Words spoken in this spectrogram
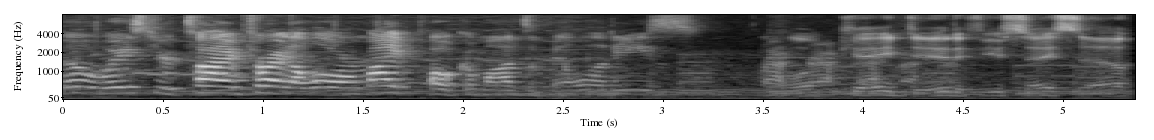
Don't waste your time trying to lower my Pokemon's abilities. okay, dude, if you say so.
